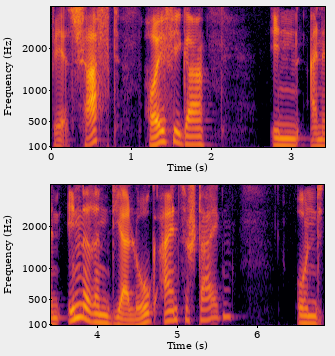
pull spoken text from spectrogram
Wer es schafft, häufiger in einen inneren Dialog einzusteigen und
